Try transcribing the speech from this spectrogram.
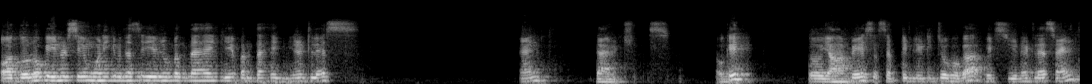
और दोनों के यूनिट सेम होने की वजह से ये जो बनता है, ये बनता है यूनिटलेस एंड डायमेंशनलेस ओके तो यहाँ पे ससेप्टिबिलिटी जो होगा इट्स यूनिटलेस एंड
